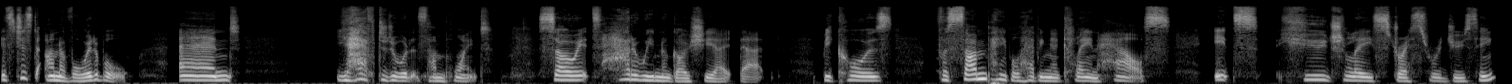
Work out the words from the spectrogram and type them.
it's just unavoidable. And you have to do it at some point. So it's how do we negotiate that? Because for some people, having a clean house, it's hugely stress reducing.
